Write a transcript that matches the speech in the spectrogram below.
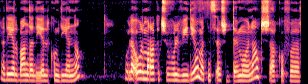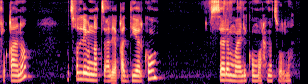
هذه هي الباندا ديالكم ديالنا. ولا أول مرة كتشوفوا الفيديو ما تنساوش تدعمونا وتشاركوا في القناة وتخليو لنا التعليقات ديالكم. السلام عليكم ورحمة الله.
